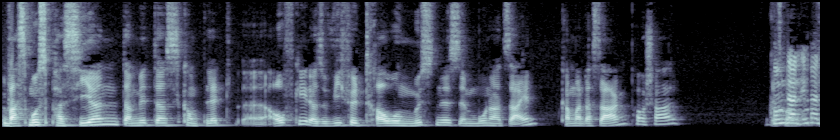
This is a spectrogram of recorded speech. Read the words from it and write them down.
was muss passieren, damit das komplett äh, aufgeht? Also wie viele Trauungen müssten es im Monat sein? Kann man das sagen, pauschal? Kommt dann immer,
